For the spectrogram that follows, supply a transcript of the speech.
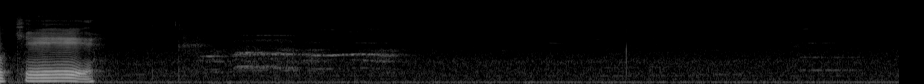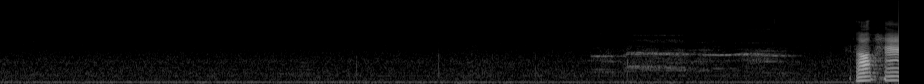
อเค รอบห้า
